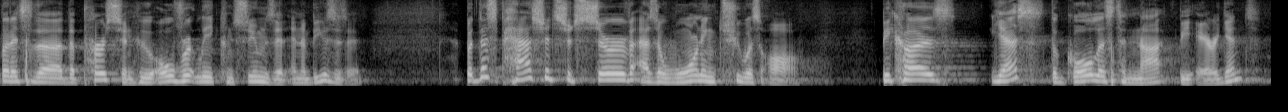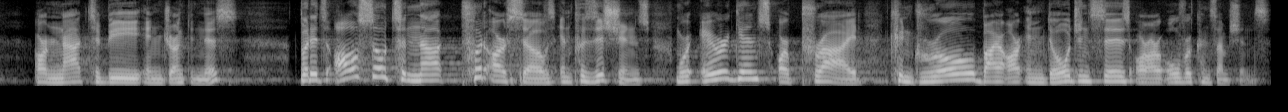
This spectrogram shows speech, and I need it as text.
but it's the, the person who overtly consumes it and abuses it. But this passage should serve as a warning to us all. Because, yes, the goal is to not be arrogant or not to be in drunkenness, but it's also to not put ourselves in positions where arrogance or pride can grow by our indulgences or our overconsumptions.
